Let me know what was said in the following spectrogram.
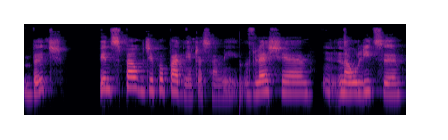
być, więc spał gdzie popadnie czasami. W lesie, na ulicy,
